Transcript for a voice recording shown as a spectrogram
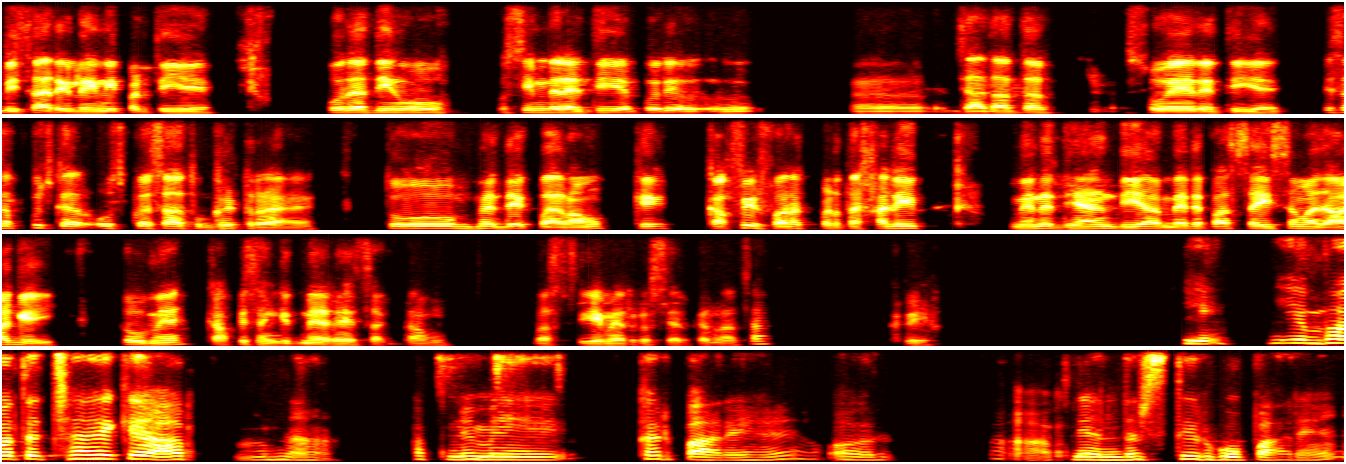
भी सारी लेनी पड़ती है, पूरा दिन वो उसी में रहती है, पूरे ज़्यादातर सोए रहती है, ये सब कुछ कर, उसके साथ घट रहा है। तो मैं देख पा रहा हूँ कि काफ़ी फ़र्क पड़ता है। खाली मैंने ध्यान दिया, मेरे पास सही समझ आ गई तो मैं काफ़ी संगीत में रह सकता हूँ। बस ये मेरे को शेयर करना था। ये ये बहुत अच्छा है कि आप ना अपने में कर पा रहे हैं और अपने अंदर स्थिर हो पा रहे हैं।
